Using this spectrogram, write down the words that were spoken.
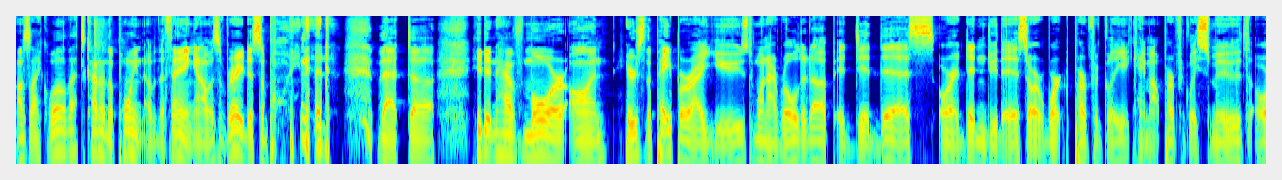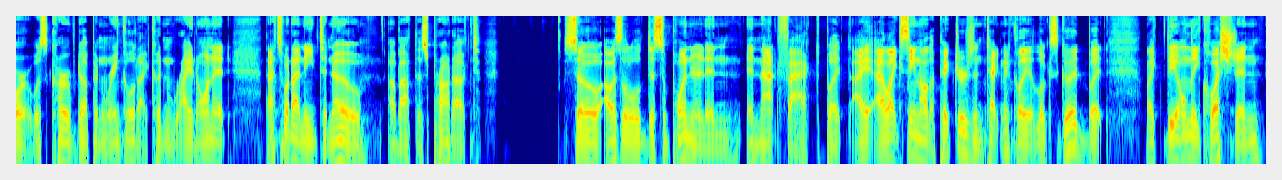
I was like, well, that's kind of the point of the thing. And I was very disappointed that uh, he didn't have more on here's the paper I used. When I rolled it up, it did this, or it didn't do this, or it worked perfectly. It came out perfectly smooth, or it was curved up and wrinkled. I couldn't write on it. That's what I need to know about this product. So I was a little disappointed in in that fact, but I, I like seeing all the pictures and technically it looks good. But like the only question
